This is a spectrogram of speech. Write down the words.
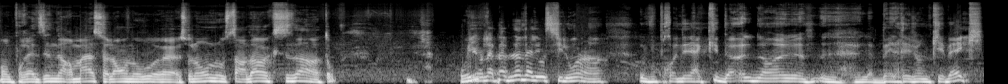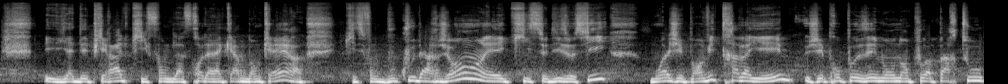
on pourrait dire normale selon nos euh, selon nos standards occidentaux oui. On n'a pas besoin d'aller aussi loin. Hein. Vous prenez dans, euh, la belle région de Québec, il y a des pirates qui font de la fraude à la carte bancaire, qui se font beaucoup d'argent et qui se disent aussi, moi j'ai pas envie de travailler, j'ai proposé mon emploi partout.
